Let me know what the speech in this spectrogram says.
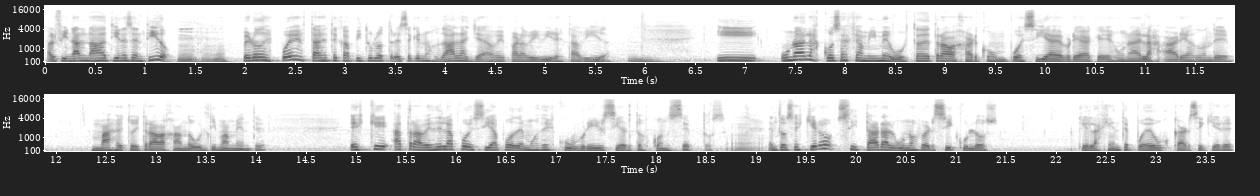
al final nada tiene sentido. Pero después está este capítulo 13 que nos da la llave para vivir esta vida. Mm, Y una de las cosas que a mí me gusta de trabajar con poesía hebrea, que es una de las áreas donde más estoy trabajando últimamente, es que a través de la poesía podemos descubrir ciertos conceptos. mm. Entonces quiero citar algunos versículos que la gente puede buscar si quiere,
